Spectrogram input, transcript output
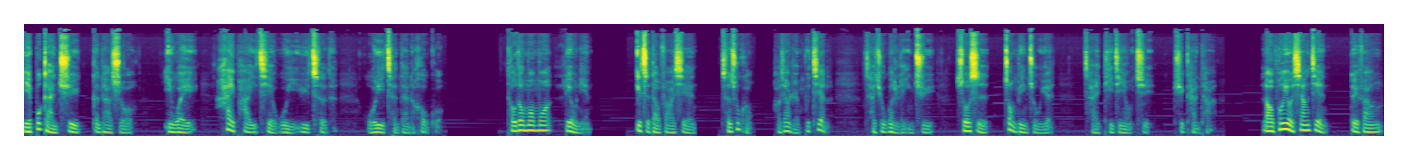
也不敢去跟他说，因为害怕一切无以预测的、无力承担的后果。偷偷摸摸六年，一直到发现陈树孔好像人不见了，才去问邻居，说是重病住院，才提起勇气去看他。老朋友相见，对方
